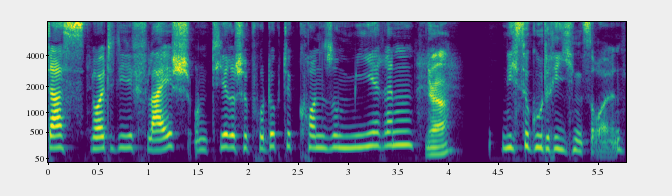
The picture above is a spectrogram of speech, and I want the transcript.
dass Leute, die Fleisch und tierische Produkte konsumieren, Ja? nicht so gut riechen sollen.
